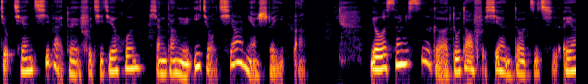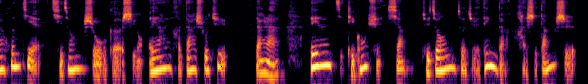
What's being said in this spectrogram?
九千七百对夫妻结婚，相当于一九七二年时的一半。有三十四个都道府县都支持 AI 婚介，其中十五个使用 AI 和大数据。当然，AI 只提供选项，最终做决定的还是当事人。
